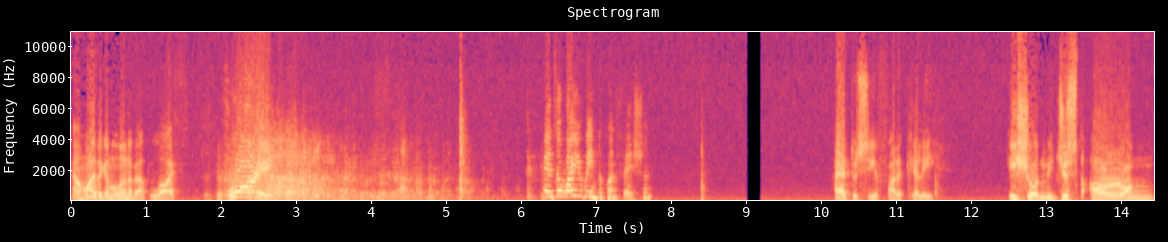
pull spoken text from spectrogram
How am I ever going to learn about life? Fuori! so why you been to confession? I had to see Father Kelly. He showed me just how wrong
